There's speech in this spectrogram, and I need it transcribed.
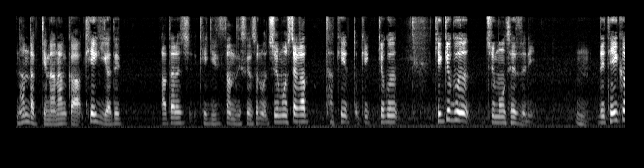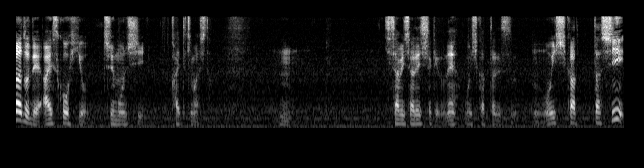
なんだっけな、なんか、ケーキが出、新しいケーキ出てたんですけど、それを注文したかったけど、結局、結局、注文せずに。うん。で、テイクアウトでアイスコーヒーを注文し、帰ってきました。うん。久々でしたけどね、美味しかったです。うん、美味しかったし、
